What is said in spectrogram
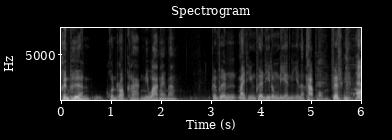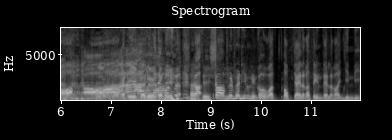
เพื่อนๆ คนรอบข้างนี่ว่าไงบ้าง เพื่อนๆ หมายถึงเพื่อนที่โรงเรียนนี้เหรอครับผมเพื่อนอ๋อบอกกันเองได้เลยตอนนี้ก็ก็เพื่อนๆที่โรงเรียนก็แบบว่าตกใจแล้วก็ตื่นเต้นแล้วก็ยินดี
